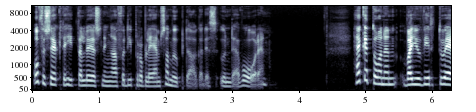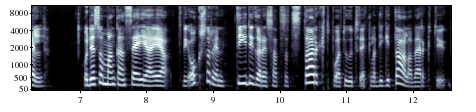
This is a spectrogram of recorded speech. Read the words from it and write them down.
och försökte hitta lösningar för de problem som uppdagades under våren. Hackathonen var ju virtuell och det som man kan säga är att vi också redan tidigare satsat starkt på att utveckla digitala verktyg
